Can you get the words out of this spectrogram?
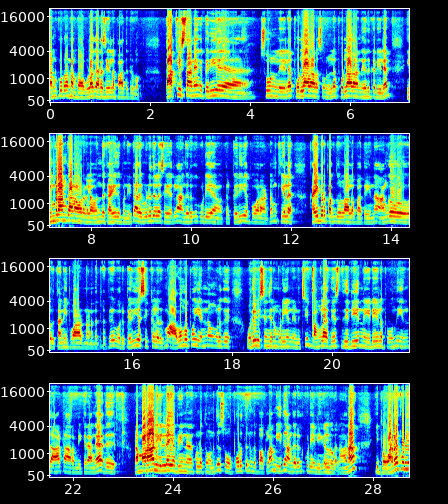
கண்கூட நம்ம உலக அரசியலில் பார்த்துட்ருக்கோம் பாகிஸ்தானே அங்கே பெரிய சூழ்நிலையில் பொருளாதார சூழ்நிலை பொருளாதார நெருக்கடியில் இம்ரான்கான் அவர்களை வந்து கைது பண்ணிவிட்டு அதை விடுதலை செய்கிறதுல அங்கே இருக்கக்கூடிய மக்கள் பெரிய போராட்டம். கீழே கைபர் பக்துல்லாவில் பார்த்தீங்கன்னா அங்கே ஒரு தனி போராட்டம் நடந்துகிட்ருக்கு ஒரு பெரிய சிக்கல் இருக்குமோ? அவங்க போய் என்ன உங்களுக்கு உதவி செஞ்சிட முடியும்னு நினச்சி பங்களாதேஷ் திடீர்னு இடையில் புகுந்து இந்த ஆட்டம் ஆரம்பிக்கிறாங்க. அது ரொம்ப நாள் இல்லை அப்படின்னு எனக்குள்ள தோணுது. ஸோ பொறுத்திருந்து பார்க்கலாம். இது அங்கே இருக்கக்கூடிய நிகழ்வுகள். ஆனால் இப்போ வரக்கூடிய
